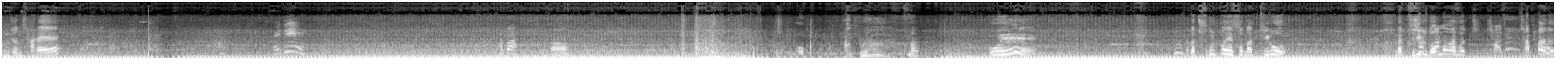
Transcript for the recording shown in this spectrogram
운전 잘해? ไปดิขับบ่ 어. 뭐야? 나 뭐해? 나 죽을 뻔했어. 나 뒤로 나 뒤로 넘어가서 자, 자빠서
